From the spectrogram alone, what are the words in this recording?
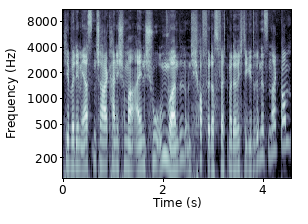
Hier bei dem ersten Char kann ich schon mal einen Schuh umwandeln. Und ich hoffe, dass vielleicht mal der richtige drin ist. Na komm.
